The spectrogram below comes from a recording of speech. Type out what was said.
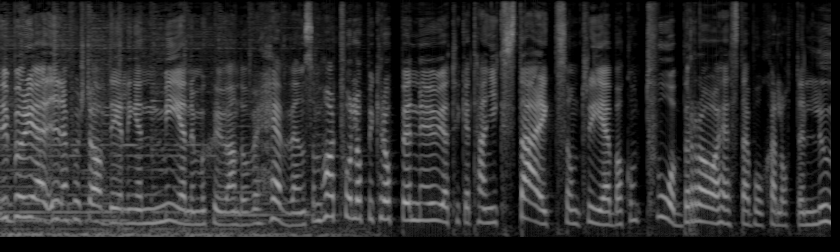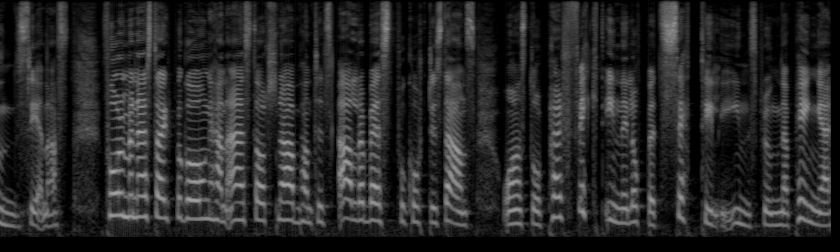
Vi börjar i den första avdelningen med nummer sju, Andover Heaven, som har två lopp i kroppen nu. Jag tycker att han gick starkt som trea bakom två bra hästar på Charlottenlund senast. Formen är starkt på gång, han är startsnabb, han trivs allra bäst på kortdistans och han står perfekt inne i loppet sett till insprungna pengar.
